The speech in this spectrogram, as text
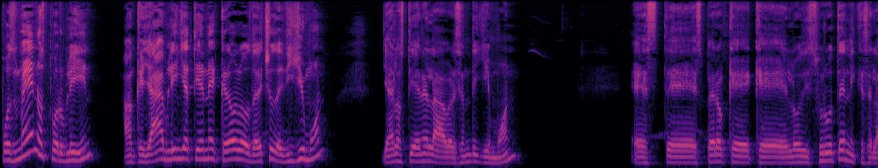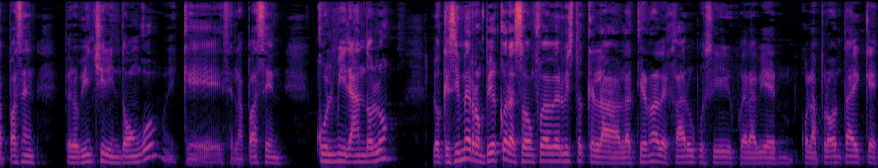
pues menos por Blin, aunque ya Blin ya tiene creo los derechos de Digimon, ya los tiene la versión Digimon. Este, espero que, que lo disfruten y que se la pasen, pero bien chirindongo, y que se la pasen cool mirándolo. Lo que sí me rompió el corazón fue haber visto que la, la tierna de Haru, pues sí, fuera bien con la pronta y que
